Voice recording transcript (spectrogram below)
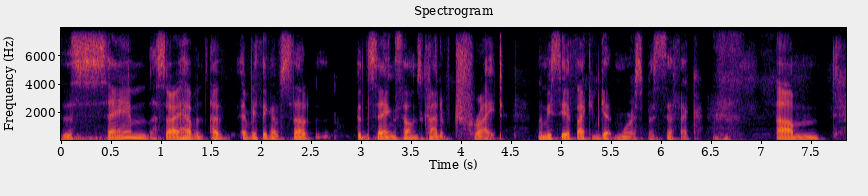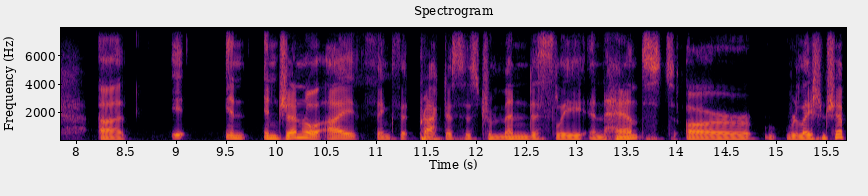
the same. So I haven't, I've, everything I've so, been saying sounds kind of trite. Let me see if I can get more specific. um, uh, in in general, I think that practice has tremendously enhanced our relationship,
